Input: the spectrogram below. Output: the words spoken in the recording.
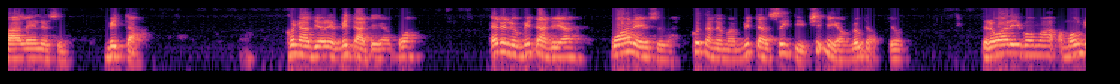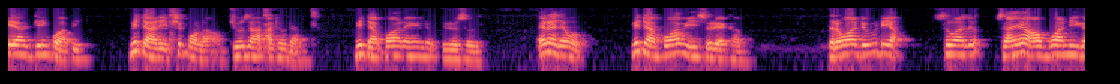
ဘာလဲလို့ဆိုမေတ္တာခုနပြောတဲ့မေတ္တာတရားပွားအဲ့ဒါလို့မေတ္တာတရားပွားတယ်ဆိုတာကိုယ်တဏ္ဍမှာမေတ္တာစိတ်တွေဖြစ်နေအောင်လုပ်တော့ပြောတရားဝါဒီပေါ်မှာအမုန်းတရားကင်းကွာပြီးမေတ္တာတွေဖြစ်ပေါ်လာအောင်ကြိုးစားအထောက်တာမေတ္တာပွားတယ်လို့ဒီလိုဆိုတယ်အဲ့ဒါကြောင့်မေတ္တာပွားပြီဆိုတဲ့အခါတရားဝါတူတယောက်ဆိုပါစို့ဇာယအောင်ပွားနည်းက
